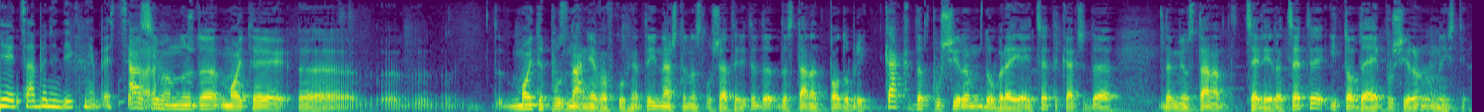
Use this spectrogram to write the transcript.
Яйца Бенедикт ни е бестселър. Аз имам нужда моите, е, е, моите познания в кухнята и нашите на слушателите да, да станат по-добри. Как да поширам добре яйце, така че да, да ми останат цели ръцете и то да е поширано наистина.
